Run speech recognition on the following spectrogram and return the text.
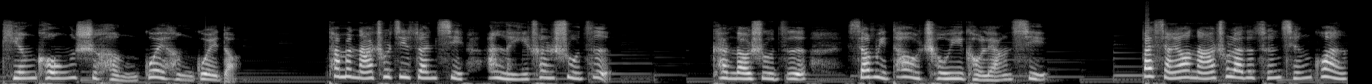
天空是很贵很贵的。他们拿出计算器，按了一串数字，看到数字，小米倒抽一口凉气，把想要拿出来的存钱罐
